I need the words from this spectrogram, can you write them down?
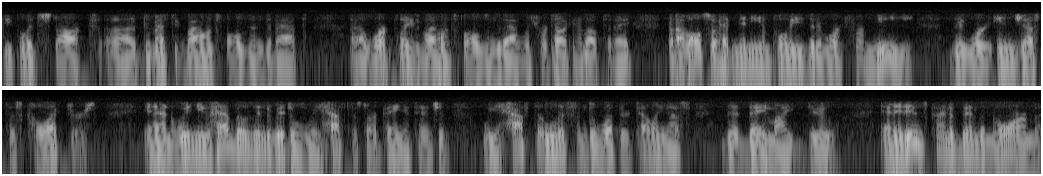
people had stalked. Uh, domestic violence falls into that. Uh, workplace violence falls into that, which we're talking about today. But I've also had many employees that have worked for me that were injustice collectors. And when you have those individuals, we have to start paying attention. We have to listen to what they're telling us that they might do. And it has kind of been the norm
